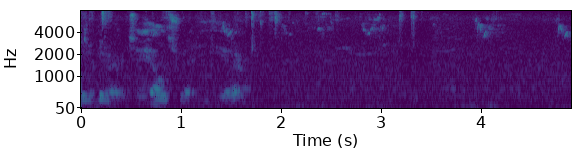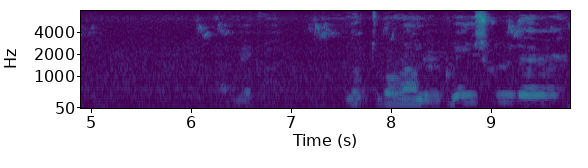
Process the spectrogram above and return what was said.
We'll get our tails ready here. Gotta make a loop to go around our green screw there.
